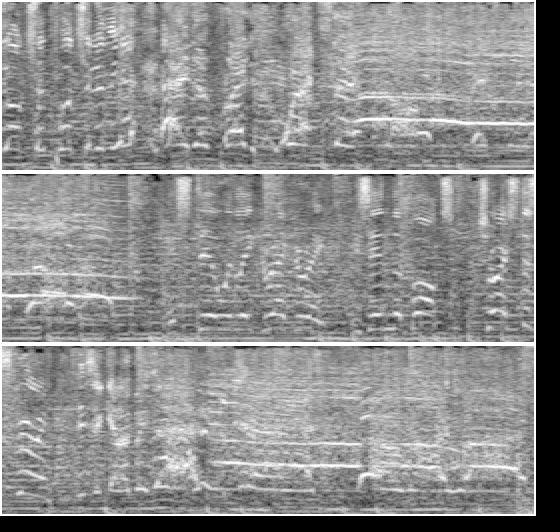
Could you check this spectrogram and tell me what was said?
Johnson puts it in the air. Aidan Flynn wins the It's still with Lee Gregory. He's in the box. Tries to screw him. Is it going to be there? Yes! Oh my word!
